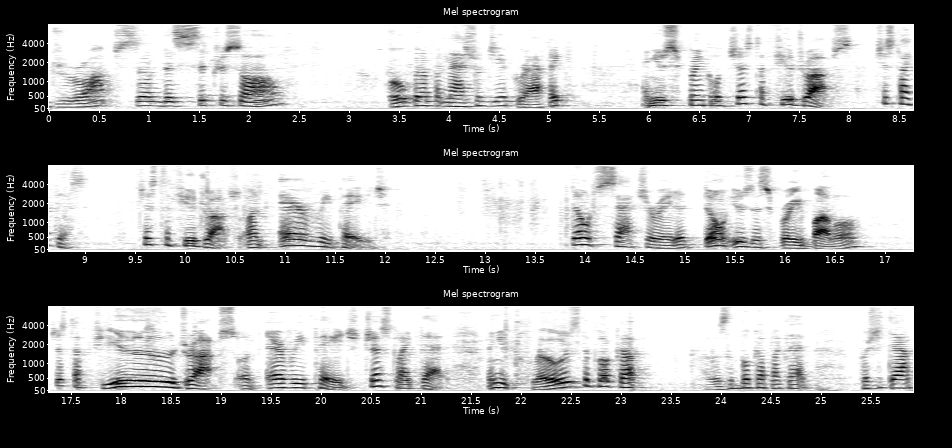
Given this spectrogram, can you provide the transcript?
drops of the CitraSolv, open up a National Geographic, and you sprinkle just a few drops, just like this, just a few drops on every page. Don't saturate it, don't use a spray bottle, just a few drops on every page, just like that. Then you close the book up, close the book up like that, push it down,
